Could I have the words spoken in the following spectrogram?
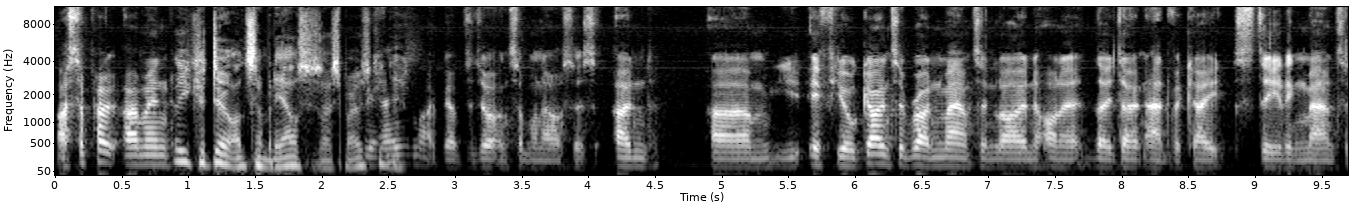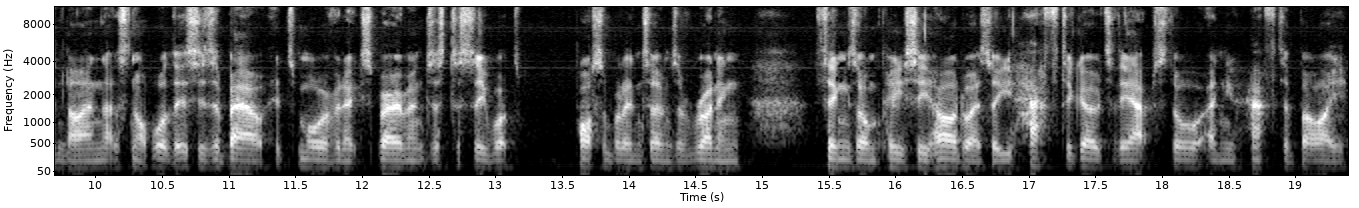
I suppose. I mean, you could do it on somebody else's. I suppose. yeah, you you? might be able to do it on someone else's. And um, you, if you're going to run Mountain Lion on it, they don't advocate stealing Mountain Lion. That's not what this is about. It's more of an experiment just to see what's possible in terms of running things on PC hardware. So you have to go to the App Store and you have to buy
